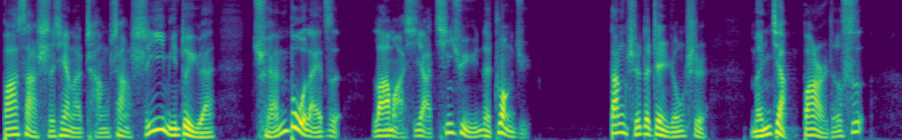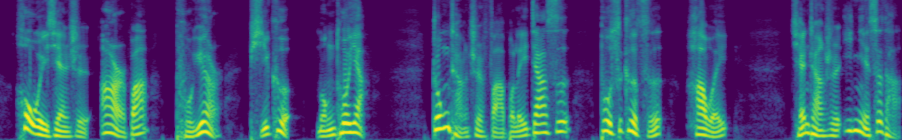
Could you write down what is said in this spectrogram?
巴萨实现了场上十一名队员全部来自拉玛西亚青训营的壮举。当时的阵容是门将巴尔德斯，后卫线是阿尔巴、普约尔、皮克、蒙托亚，中场是法布雷加斯、布斯克茨、哈维，前场是伊涅斯塔、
